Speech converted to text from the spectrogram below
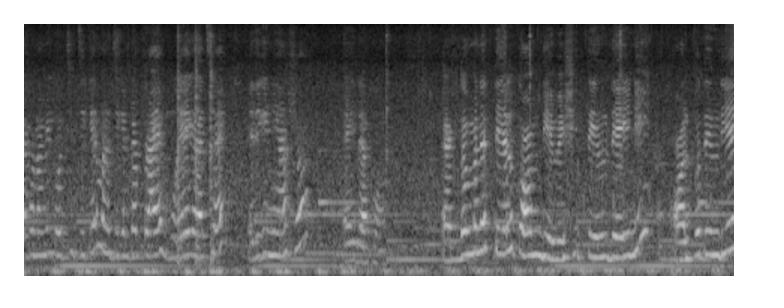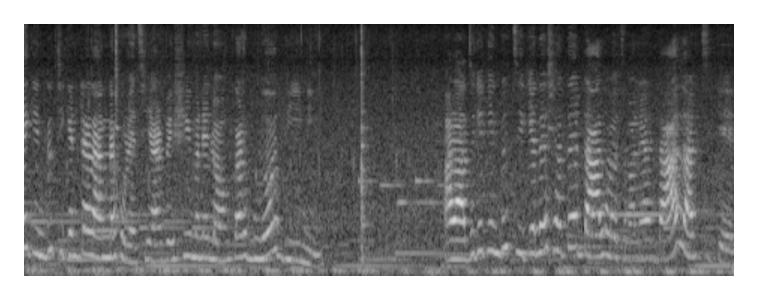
এখন আমি করছি চিকেন মানে চিকেনটা প্রায় হয়ে গেছে। এদিকে নিয়ে আসো। এই দেখো, একদম মানে তেল কম দিয়ে, বেশি তেল দেইনি। অল্প তেল দিয়ে কিন্তু চিকেনটা রান্না করেছি, আর বেশি মানে লঙ্কার গুঁড়ো দিইনি। আর আজকে কিন্তু চিকেনের সাথে ডাল হয়েছে মানে ডাল আর চিকেন।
